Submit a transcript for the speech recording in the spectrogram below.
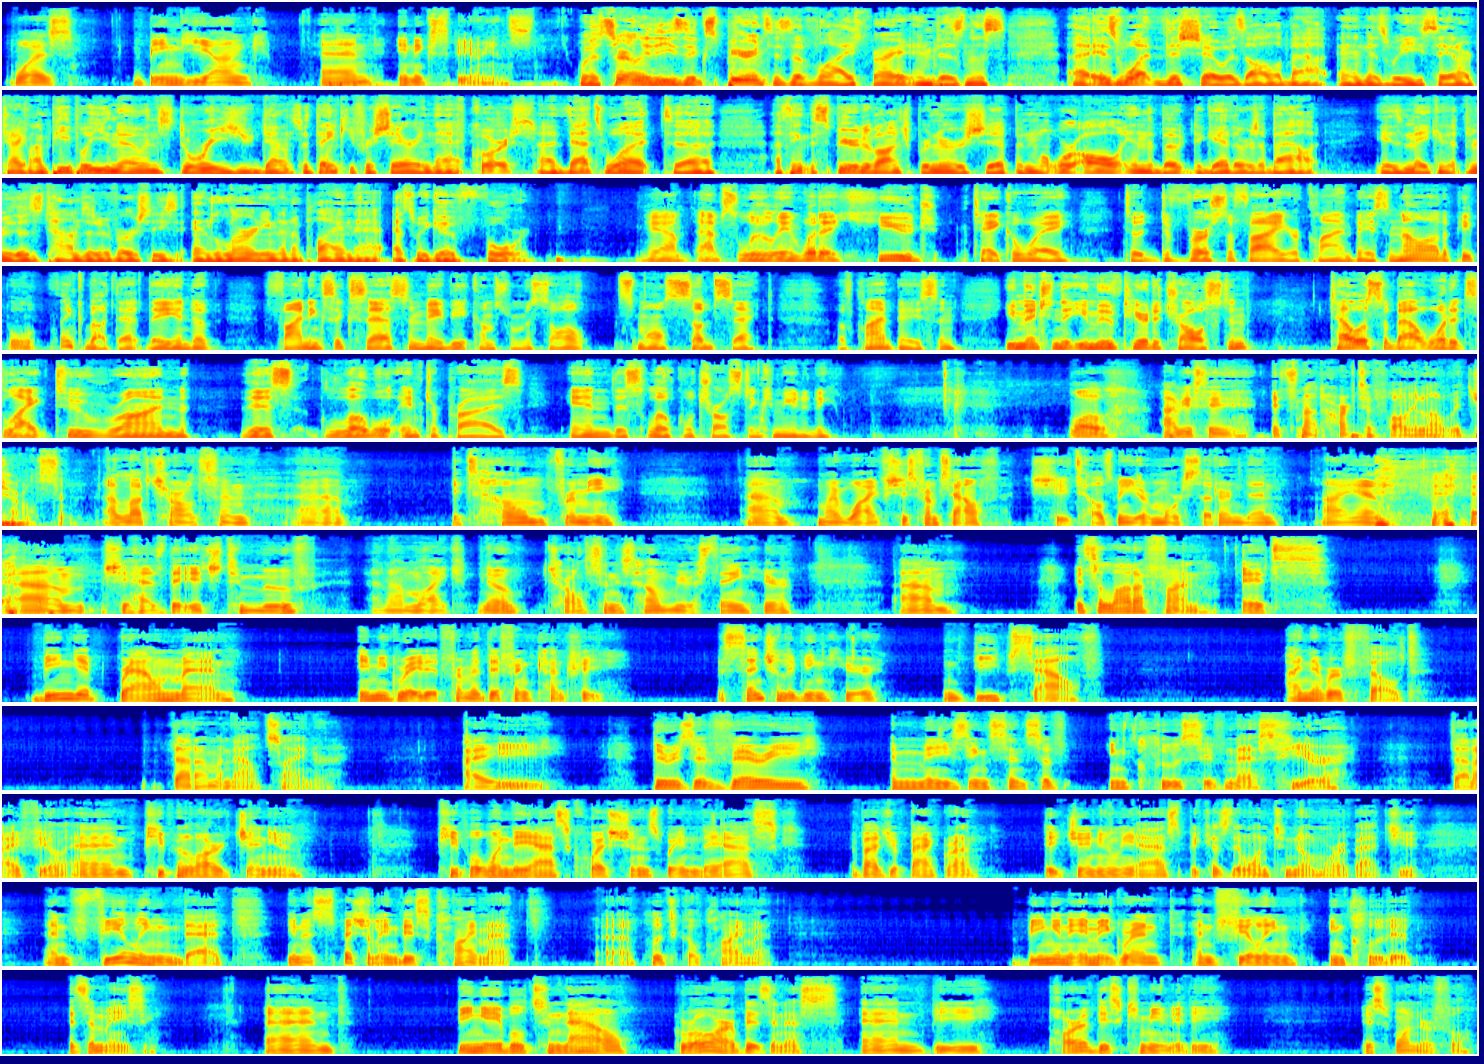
was being young and inexperienced. Well, certainly these experiences of life, right, and business uh, is what this show is all about. And as we say in our tagline, people you know and stories you don't. So thank you for sharing that. Of course. Uh, that's what uh, I think the spirit of entrepreneurship and what we're all in the boat together is about is making it through those times of adversities and learning and applying that as we go forward. Yeah, absolutely. And what a huge takeaway to diversify your client base. And not a lot of people think about that. They end up finding success and maybe it comes from a small small subsect of client base. And you mentioned that you moved here to Charleston. Tell us about what it's like to run this global enterprise in this local Charleston community. Well, obviously, it's not hard to fall in love with Charleston. I love Charleston. Uh, it's home for me. Um, my wife, she's from South. She tells me you're more Southern than I am. um, she has the itch to move. And I'm like, no, Charleston is home. We are staying here. Um, it's a lot of fun. It's being a brown man, immigrated from a different country, essentially being here in deep south. I never felt that I'm an outsider. I, there is a very amazing sense of inclusiveness here that I feel, and people are genuine people, when they ask questions, when they ask about your background, they genuinely ask because they want to know more about you. And feeling that, you know, especially in this climate, uh, political climate, being an immigrant and feeling included is amazing. And being able to now grow our business and be part of this community is wonderful.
